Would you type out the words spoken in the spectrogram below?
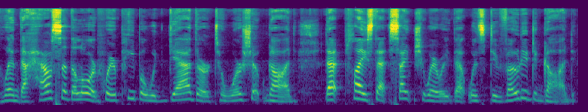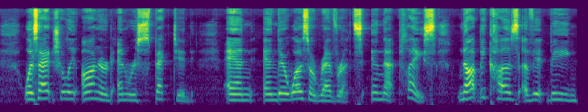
when the house of the Lord, where people would gather to worship God, that place, that sanctuary that was devoted to God, was actually honored and respected. And, and there was a reverence in that place, not because of it being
